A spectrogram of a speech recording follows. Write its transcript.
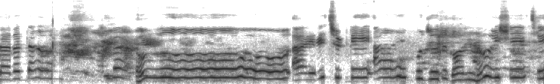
দাদা ও আয় রে ছুটে আয় পুজোর গন্ধ এসেছে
